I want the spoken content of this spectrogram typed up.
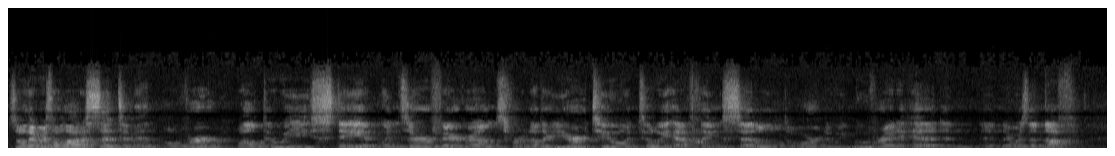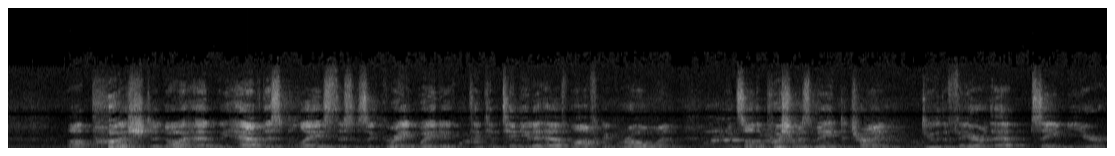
so there was a lot of sentiment over well, do we stay at Windsor Fairgrounds for another year or two until we have things settled, or do we move right ahead? And, and there was enough. Uh, push to go ahead. We have this place. This is a great way to, to continue to have MOFGA grow and and so the push was made to try and do the fair that same year.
